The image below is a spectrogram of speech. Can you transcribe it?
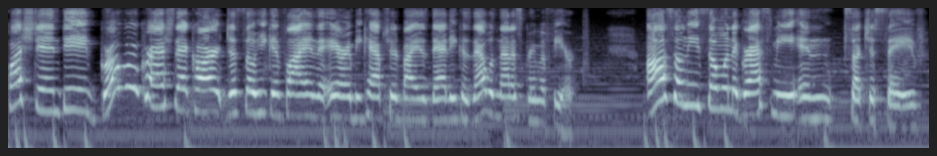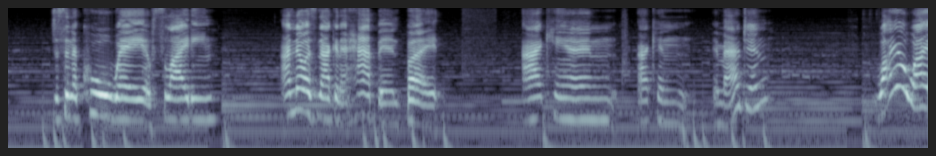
Question Did Grogu crash that cart just so he can fly in the air and be captured by his daddy? Because that was not a scream of fear. I also need someone to grasp me in such a save. Just in a cool way of sliding. I know it's not going to happen, but I can I can imagine. Why oh why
